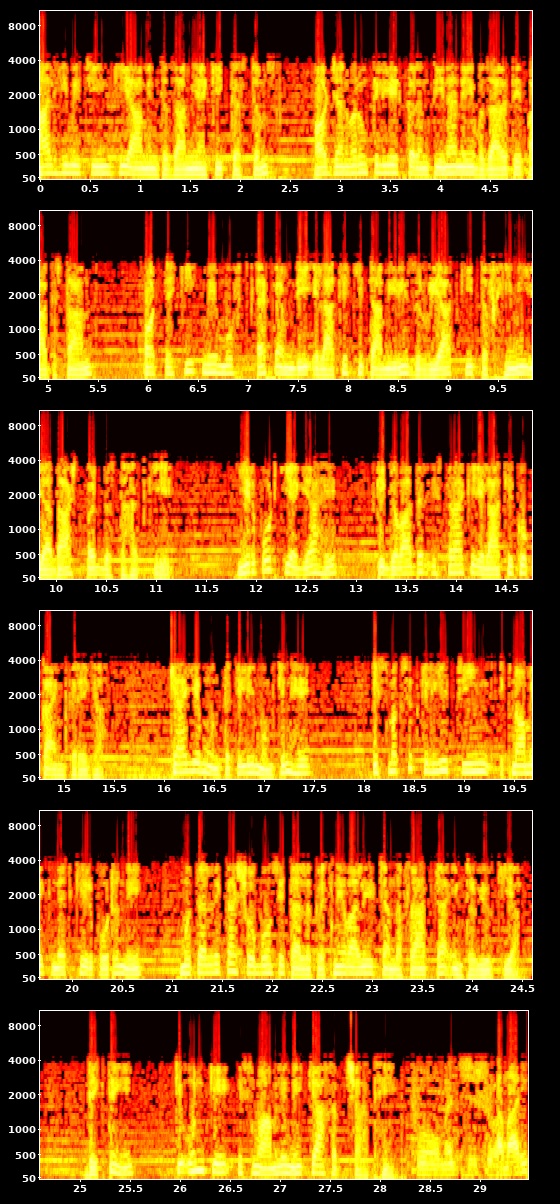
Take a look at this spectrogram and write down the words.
حال ہی میں چین کی عام انتظامیہ کی کسٹمز اور جانوروں کے لیے کرنطینہ نے وزارت پاکستان اور تحقیق میں مفت ایف ایم ڈی علاقے کی تعمیری ضروریات کی تفہیمی یاداشت پر دستخط کیے۔ یہ رپورٹ کیا گیا ہے کہ گوادر اس طرح کے علاقے کو قائم کرے گا۔ کیا یہ منتقلی ممکن ہے؟ اس مقصد کے لیے چین اکنامک نیٹ کے رپورٹر نے متعلقہ شعبوں سے تعلق رکھنے والے چند افراد کا انٹرویو کیا۔ دیکھتے ہیں کہ ان کے اس معاملے میں کیا خدشات ہیں۔ ہماری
